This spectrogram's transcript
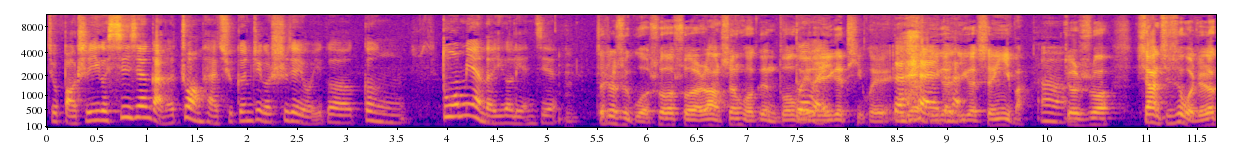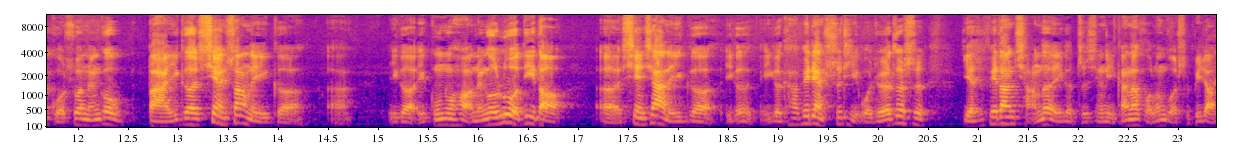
就保持一个新鲜感的状态，去跟这个世界有一个更多面的一个连接。嗯，这就是我说说让生活更多维的一个体会，一个一个一个生意吧。嗯，就是说，像其实我觉得果说能够把一个线上的一个呃一个一公众号能够落地到呃线下的一个一个一个咖啡店实体，我觉得这是也是非常强的一个执行力。刚才火龙果是比较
